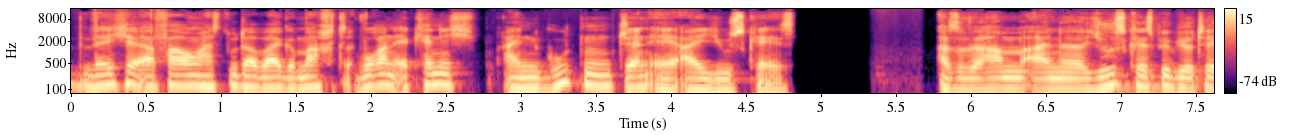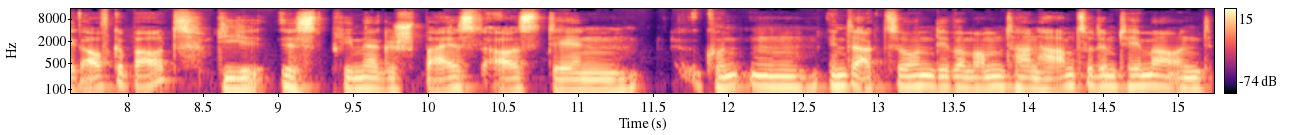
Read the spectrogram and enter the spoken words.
Welche Erfahrungen hast du dabei gemacht? Woran erkenne ich einen guten Gen AI Use Case? Also wir haben eine Use Case Bibliothek aufgebaut. Die ist primär gespeist aus den Kundeninteraktionen, die wir momentan haben zu dem Thema und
